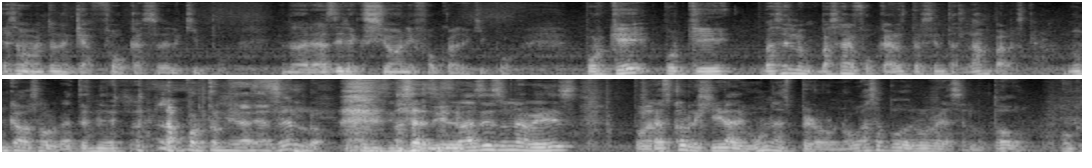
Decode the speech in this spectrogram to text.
es el momento en el que afocas el equipo, en donde le das dirección y foco al equipo. ¿Por qué? Porque vas a, vas a enfocar 300 lámparas, cabrón. Nunca vas a volver a tener la oportunidad de hacerlo. O sea, si lo haces una vez, podrás corregir algunas, pero no vas a poder volver a hacerlo todo. Ok,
